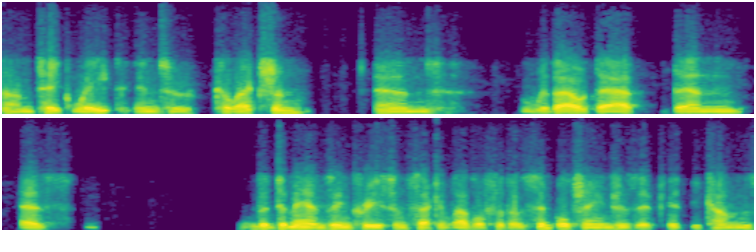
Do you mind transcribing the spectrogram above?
um, take weight into collection. And without that, then as the demands increase in second level for those simple changes, it, it becomes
